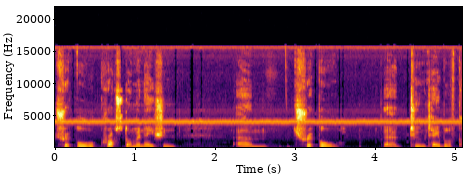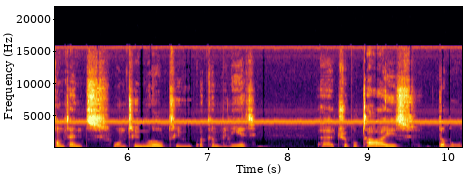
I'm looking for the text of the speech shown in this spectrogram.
triple cross domination, um, triple uh, tomb table of contents, one tomb world to accompany it, uh, triple ties, double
